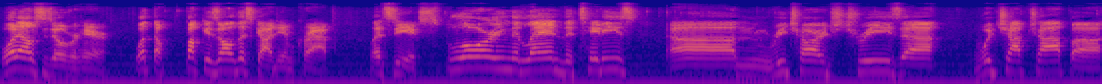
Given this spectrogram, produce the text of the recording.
What else is over here? What the fuck is all this goddamn crap? Let's see. Exploring the land, the titties, um, recharge trees, uh, wood chop chop. Uh,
